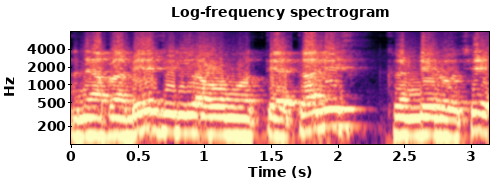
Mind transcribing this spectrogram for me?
અને આપણા બે જિલ્લાઓમાં તેતાલીસ ખંડેરો છે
